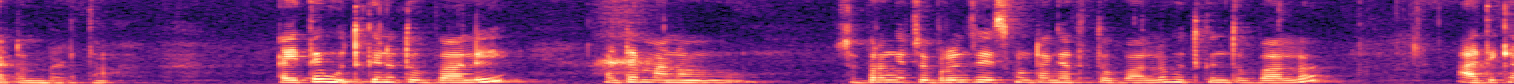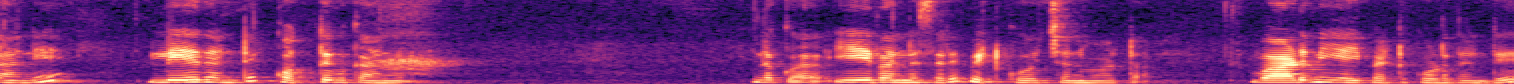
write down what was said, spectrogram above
ఘటం పెడతాం. అయితే ఉతికిన తువ్వాలి అంటే మనం శుభ్రంగా శుభ్రం చేసుకుంటాం కదా తువ్వాల్లో ఉతికిన తువ్వాల్లో. అది కానీ లేదంటే కొత్తవి కానీ ఇలా ఏవన్నా ఏవైనా సరే పెట్టుకోవచ్చు అనమాట వాడిని అవి పెట్టకూడదండి.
